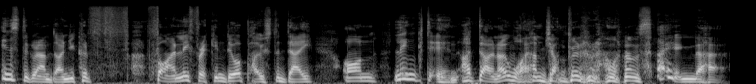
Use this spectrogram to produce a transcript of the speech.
Instagram done. You could f- finally frickin' do a post a day on LinkedIn. I don't know why I'm jumping around when I'm saying that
